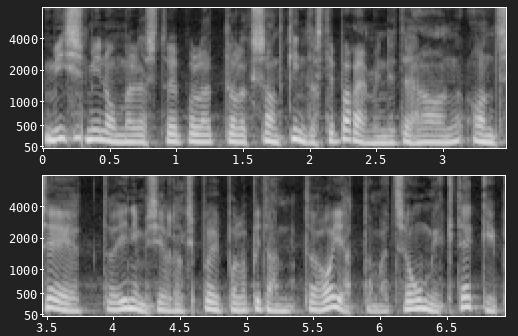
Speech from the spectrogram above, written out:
mis minu meelest võib-olla, et oleks saanud kindlasti paremini teha, on, on see, et inimesi oleks võib-olla pidanud hoiatama, et see ummik tekib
